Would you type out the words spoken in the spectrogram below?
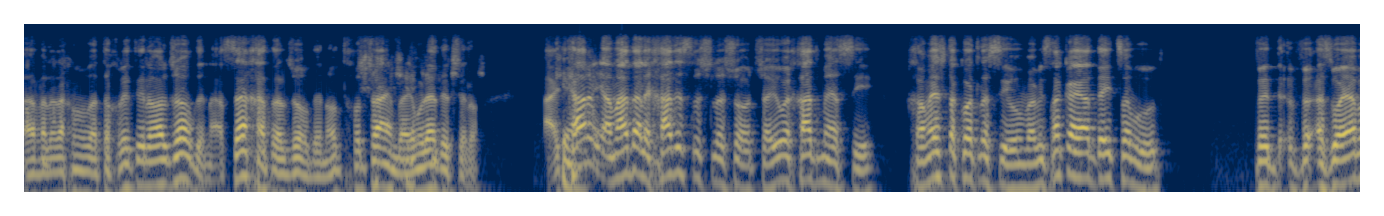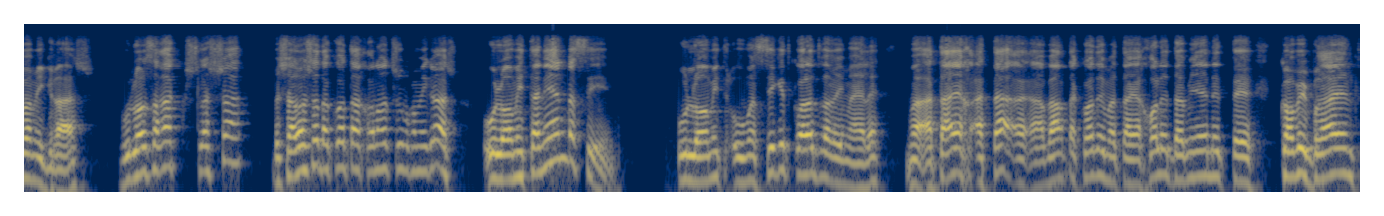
אבל אנחנו, התוכנית היא לא על ג'ורדן, נעשה אחת על ג'ורדן עוד חודשיים ביום הולדת שלו. העיקר היא עמד על 11 שלשות שהיו אחד מהשיא, חמש דקות לסיום, והמשחק היה די צמוד, אז הוא היה במגרש, והוא לא זרק שלשה בשלוש הדקות האחרונות שהוא במגרש. הוא לא מתעניין בשיאים. הוא לא, הוא משיג את כל הדברים האלה. אתה, אתה אמרת קודם, אתה יכול לדמיין את uh, קובי בריינט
